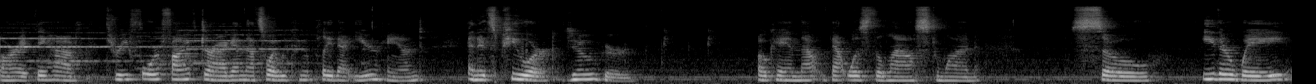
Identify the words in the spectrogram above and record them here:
All right, they have three, four, five dragon. That's why we couldn't play that year hand. And it's pure. Joker. Okay, and that that was the last one. So either way,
